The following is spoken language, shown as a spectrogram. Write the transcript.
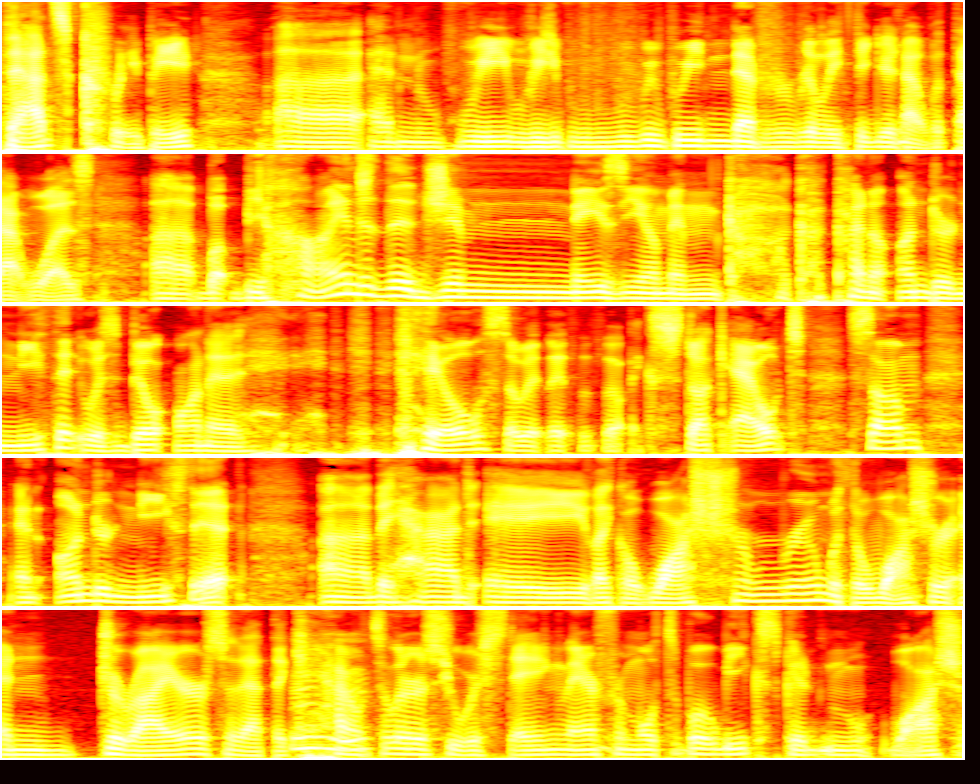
That's creepy. Uh, and we, we we we never really figured out what that was. Uh, but behind the gymnasium and k- k- kind of underneath it, it was built on a h- hill, so it, it like stuck out some. And underneath it, uh, they had a like a washroom room with a washer and dryer, so that the counselors who were staying there for multiple weeks could wash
